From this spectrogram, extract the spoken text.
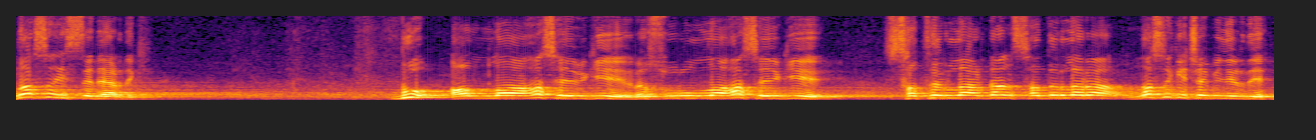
nasıl hissederdik? Bu Allah'a sevgi, Resulullah'a sevgi satırlardan sadırlara nasıl geçebilirdi?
